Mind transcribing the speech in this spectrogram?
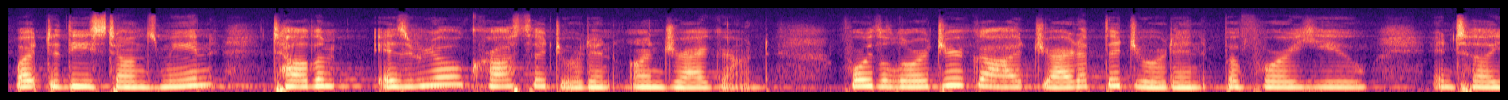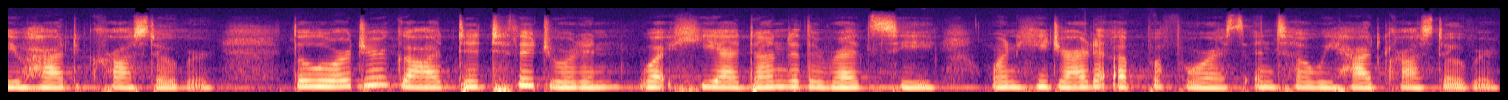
What do these stones mean? Tell them, Israel crossed the Jordan on dry ground. For the Lord your God dried up the Jordan before you until you had crossed over. The Lord your God did to the Jordan what he had done to the Red Sea when he dried it up before us until we had crossed over.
